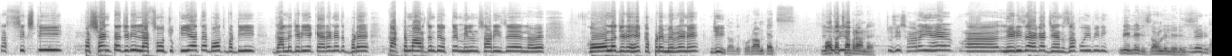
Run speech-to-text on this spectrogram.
ਤਾਂ 60% ਜਿਹੜੀ ਲੈਸ ਹੋ ਚੁੱਕੀ ਹੈ ਤੇ ਬਹੁਤ ਵੱਡੀ ਗੱਲ ਜਿਹੜੀ ਇਹ ਕਹਿ ਰਹੇ ਨੇ ਤੇ ਬੜੇ ਘੱਟ ਮਾਰਜਨ ਦੇ ਉੱਤੇ ਮਿਲਨ ਸਾੜੀ ਦੇ ਲਵੇ ਕੋਲ ਜਿਹੜੇ ਇਹ ਕੱਪੜੇ ਮਿਲ ਰਹੇ ਨੇ। ਜੀ। ਦੇਖੋ ਰਾਮ ਟੈਕਸ ਬਹੁਤ ਤੁਸੀਂ- ਅੱਛਾ ਬ੍ਰਾਂਡ ਹੈ। ਤੁਸੀਂ ਸਾਰੇ ਹੀ ਇਹ ਲੇਡੀਜ਼ ਦਾ ਹੈਗਾ ਜੈਂਟਸ ਦਾ ਕੋਈ ਵੀ ਨਹੀਂ? ਨਹੀਂ ladies only ladies Ladies,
